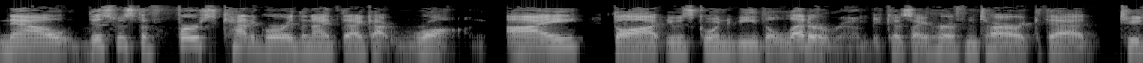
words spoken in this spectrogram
Now, this was the first category of the night that I got wrong. I thought it was going to be the letter room because I heard from Tariq that Two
